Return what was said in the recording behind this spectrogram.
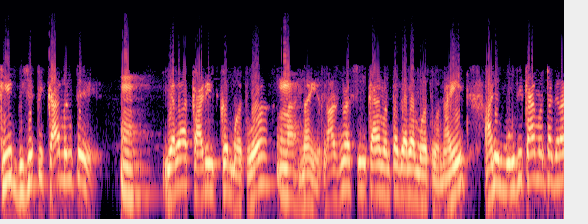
की बीजेपी काय म्हणते. याला काडी इतकं महत्त्व नाही. राजनाथ सिंग काय म्हणतात त्याला महत्त्व नाही आणि मोदी काय म्हणतात त्याला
